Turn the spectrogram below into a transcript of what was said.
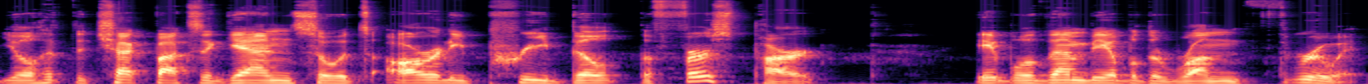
you'll hit the checkbox again so it's already pre-built the first part. It will then be able to run through it.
